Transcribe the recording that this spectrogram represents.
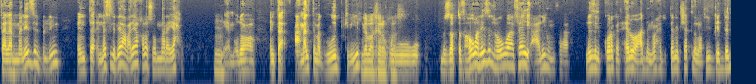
فلما نزل بيلرين أنت الناس اللي بيلعب عليها خلاص هم ريحوا. يعني الموضوع أنت عملت مجهود كبير جابوا آخرهم خلاص و... بالظبط. فهو نزل هو فايق عليهم. فنزل الكرة كانت حلوة وعدى من واحد والتاني بشكل لطيف جدا.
